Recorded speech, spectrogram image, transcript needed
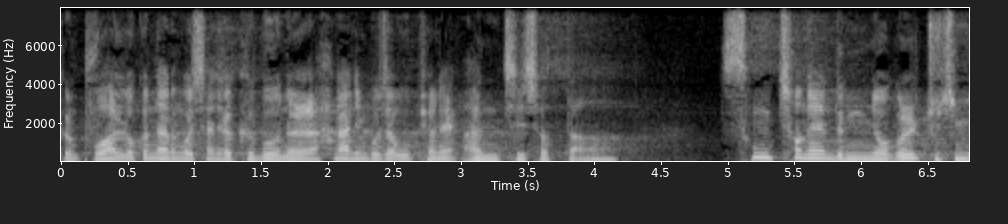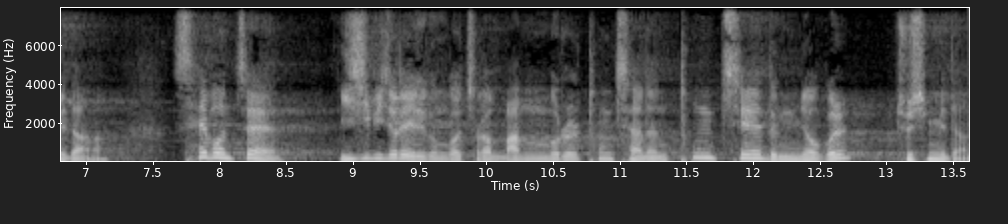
그럼 부활로 끝나는 것이 아니라 그분을 하나님 보좌 우편에 앉히셨다. 승천의 능력을 주십니다. 세 번째, 22절에 읽은 것처럼 만물을 통치하는 통치의 능력을 주십니다.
